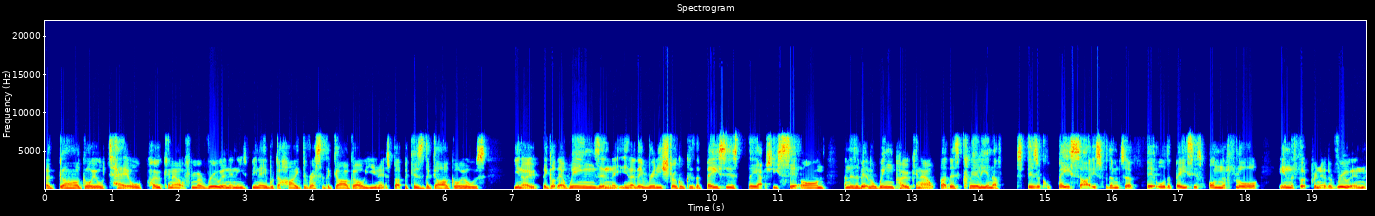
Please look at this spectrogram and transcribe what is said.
a gargoyle tail poking out from a ruin and he's been able to hide the rest of the gargoyle units, but because the gargoyles you know they got their wings and they, you know they really struggle because the bases they actually sit on and there's a bit of a wing poking out but there's clearly enough physical base size for them to fit all the bases on the floor in the footprint of the ruin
